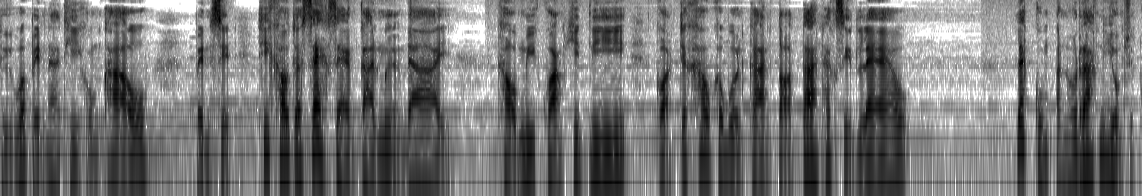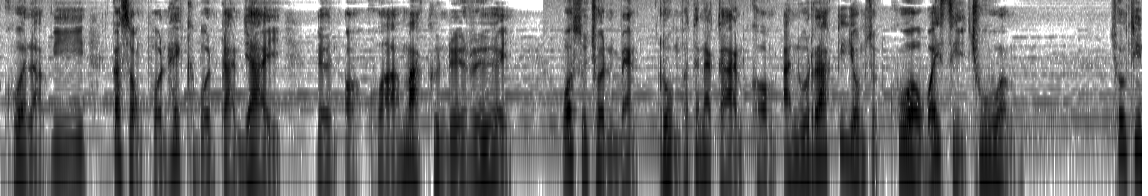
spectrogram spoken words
ถือว่าเป็นหน้าที่ของเขา เป็นสิทธิ์ที่เขาจะแทรกแซงการเมืองได้ เขามีความคิดนี้ก่อนจะเข้าขบวนการต่อต้านทักษิณแล้ว และกลุ่มอนุรักษ์นิยมสุดขั้วเหล่านี้ก็ส่งผลให้ขบวนการใหญ่เดินออกขวามากขึ้นเรื่อยๆวสุชนแบ่งกลุ่มพัฒนาการของอนุรักษ์นิยมสุดขั้วไว้4ช่วง ช่วงที่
